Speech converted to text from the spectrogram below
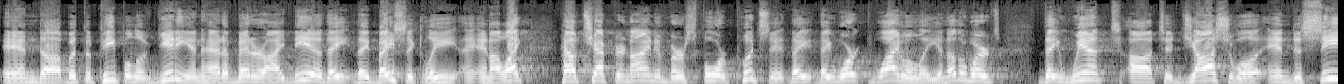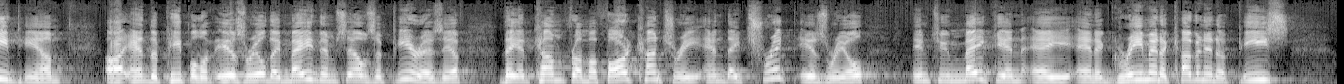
And, uh, but the people of Gibeon had a better idea. They, they basically, and I like how chapter 9 and verse 4 puts it, they, they worked wilily. In other words, they went uh, to Joshua and deceived him uh, and the people of Israel. They made themselves appear as if they had come from a far country and they tricked Israel into making a, an agreement, a covenant of peace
